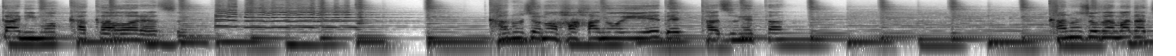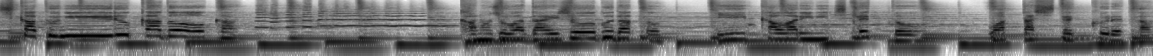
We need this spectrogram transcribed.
たにもかかわらず彼女の母の家で尋ねた。彼女がまだ近くにいるかどうか。彼女は大丈夫だといい代わりにチケットを渡してくれた。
